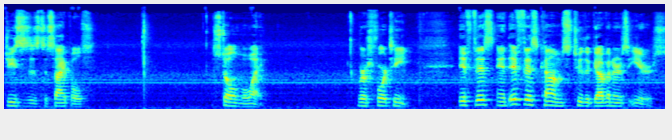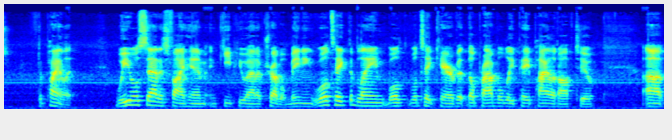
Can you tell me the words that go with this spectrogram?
Jesus' disciples stole them away. Verse 14. If this and if this comes to the governor's ears, to Pilate, we will satisfy him and keep you out of trouble. Meaning, we'll take the blame, we'll we'll take care of it. They'll probably pay Pilate off too. Uh,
